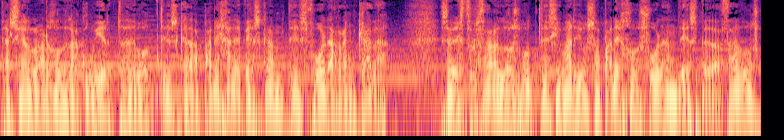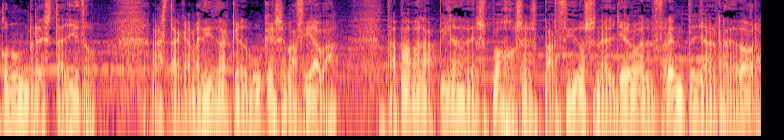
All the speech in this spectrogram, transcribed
casi a lo largo de la cubierta de botes, cada pareja de pescantes fuera arrancada, se destrozaran los botes y varios aparejos fueran despedazados con un restallido, hasta que a medida que el buque se vaciaba, tapaba la pila de despojos esparcidos en el hielo al frente y alrededor,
